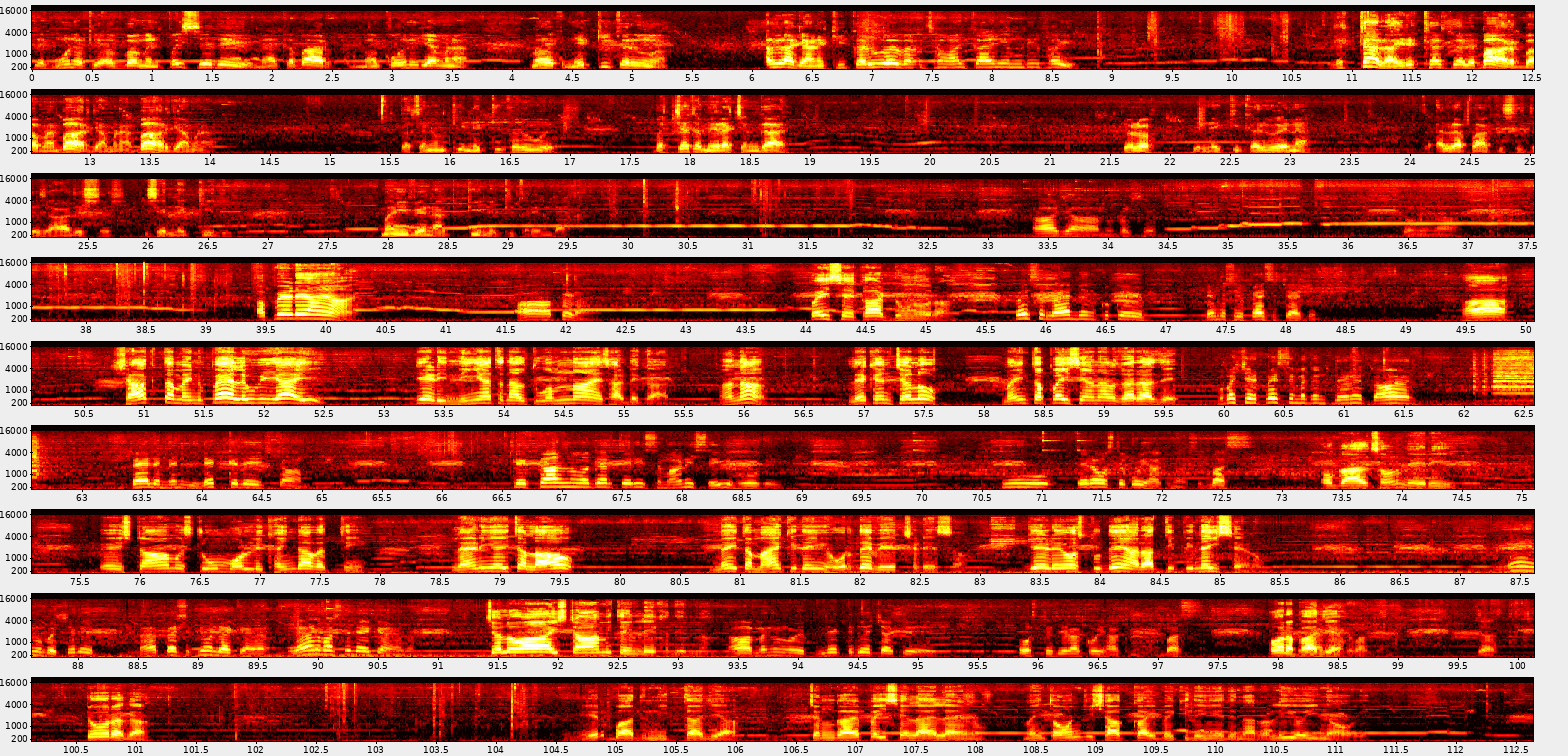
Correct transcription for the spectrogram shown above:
ते हूँ कि अब्बा मैंने पैसे दे, मैं बाहर, मैं को नहीं जामना मैं एक नेकी करूँगा अल्लाह जाने की करूँ, समझ का नहीं अमदी भाई। रट्टा लाई रखा पहले बाहर अब्बा मैं बाहर जामना बाहर जामना। पता नहीं उनकी नेकी करूँ बच्चा तो मेरा चंगा है चलो जो नेकी करू है ना तो अल्लाह पाक इसे जजाद इसे इसे नेकी दी। मैं ही बेना की नेकी करेंदा। आ जा मुबशर तुम ना अपेड़े आया है? ਹਾਂ ਪੜਾ ਪੈਸੇ ਕਾਢ ਢੂਣੋ ਰਾ ਪੈਸੇ ਲੈ ਦੇ ਕਿਉਂਕਿ ਕਹਿੰਦੇ ਸੀ ਪੈਸੇ ਚਾਹੀਦੇ ਹਾਂ ਸ਼ੱਕ ਤਾਂ ਮੈਨੂੰ ਪਹਿਲੂ ਵੀ ਆਈ ਜਿਹੜੀ ਨੀਅਤ ਨਾਲ ਤੂੰ ਅਮਨਾ ਹੈ ਸਾਡੇ ਘਰ ਹਨਾ? ਲੇਕਿਨ ਚਲੋ ਮੈਂ ਤਾਂ ਪੈਸਿਆਂ ਨਾਲ ਗਰਜ ਹੈ ਮੁਬਸ਼ਰ ਪੈਸੇ ਮੈਂ ਤੈਨੂੰ ਦੇਣੇ ਤਾਂ। ਪਹਿਲੇ ਮੈਨੂੰ ਲਿਖ ਕੇ ਦੇ ਇਸ ਕੰਮ ਕਿ ਕੱਲ ਨੂੰ ਅਗਰ ਤੇਰੀ ਸਮਾਣੀ ਸਹੀ ਹੋ ਗਈ ਤੂੰ ਤੇਰਾ ਉਸ ਤੇ ਕੋਈ ਹੱਕ ਨਾ ਸੀ ਬਸ ਉਹ ਗੱਲ ਸੁਣ ਮੇਰੀ ਇਹ ਸਟਾਮ ਸਟੂਮ ਮੁੱਲ ਲਿਖਾਈਂਦਾ ਵੱਤੀ ਲੈਣੀ ਆਈ ਤਾਂ ਲਾਓ ਨਹੀਂ ਤਾਂ ਮੈਂ ਕਿਤੇ ਹੀ ਹੋਰ ਦੇ ਵੇਚ ਛੜੇ ਸਾਂ ਜਿਹੜੇ ਉਸ ਤੁਦੇ ਆ ਰਾਤੀ ਪੀ ਨਹੀਂ ਸੈਣੋ ਨਹੀਂ ਮੈਂ ਬਚਰੇ ਮੈਂ ਪੈਸੇ ਕਿਉਂ ਲੈ ਕੇ ਆਇਆ ਲੈਣ ਵਾਸਤੇ ਲੈ ਕੇ ਆਇਆ ਨਾ ਚਲੋ ਆ ਸਟਾਮ ਹੀ ਤੈਨੂੰ ਲਿਖ ਦੇਣਾ ਹਾਂ ਮੈਨੂੰ ਇਹ ਲਿਖ ਦੇ ਚਾ ਕੇ ਉਸ ਤੇ ਤੇਰਾ ਕੋਈ ਹੱਕ ਨਹੀਂ ਹੈ ਬਸ ਔਰ ਆ ਬਾਜਾ ਮੈਂ ਲੈ ਕੇ ਵਗ ਗਿਆ। ਚੱਲ ਟੋਰ ਅਗਾ ਮੇਰ ਬਾਦ ਨੀਤਾ ਜਿਆ ਚੰਗਾ ਹੈ ਪੈਸੇ ਲੈ ਲੈਣ ਮੈਂ ਤਾਂ ਉਂਝ ਹੀ ਸ਼ੱਕ ਆਈ ਬਈ ਕਿਤੇ ਇਹਦੇ ਨਾਲ ਰਲੀ ਹੋਈ ਨਾ ਹੋਵੇ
